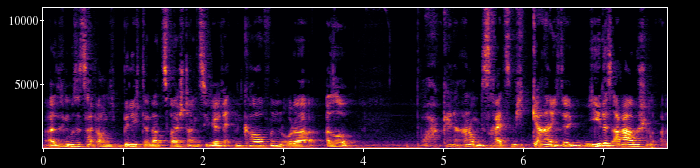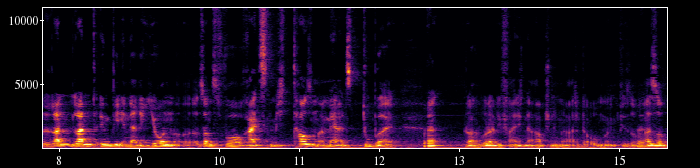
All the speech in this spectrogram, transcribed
Also ich muss jetzt halt auch nicht billig dann da zwei Stangen Zigaretten kaufen oder, also, boah, keine Ahnung, das reizt mich gar nicht. Jedes arabische Land, Land irgendwie in der Region, sonst wo, reizt mich tausendmal mehr als Dubai. Ja. Oder, oder die Vereinigten Arabischen Emirate da oben irgendwie so. Ja. Also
